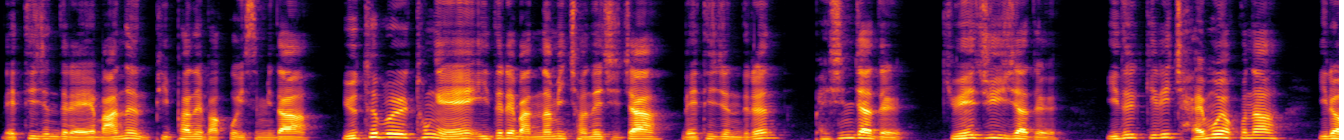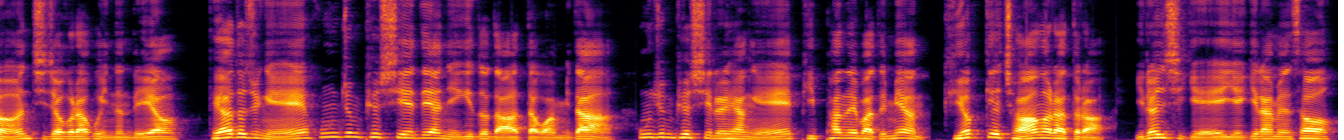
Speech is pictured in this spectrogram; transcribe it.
네티즌들의 많은 비판을 받고 있습니다. 유튜브를 통해 이들의 만남이 전해지자 네티즌들은 배신자들, 기회주의자들, 이들끼리 잘 모였구나 이런 지적을 하고 있는데요. 대화 도중에 홍준표 씨에 대한 얘기도 나왔다고 합니다. 홍준표 씨를 향해 비판을 받으면 귀엽게 저항을 하더라 이런 식의 얘기를 하면서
